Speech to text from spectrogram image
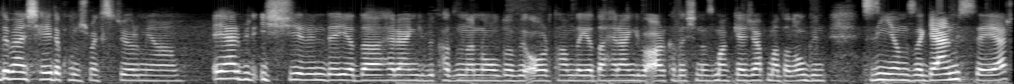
Bir de ben şey de konuşmak istiyorum ya. Eğer bir iş yerinde ya da herhangi bir kadınların olduğu bir ortamda ya da herhangi bir arkadaşınız makyaj yapmadan o gün sizin yanınıza gelmişse eğer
